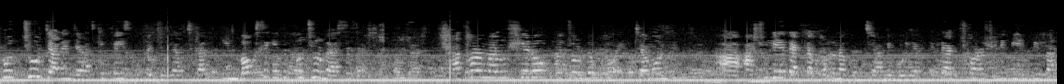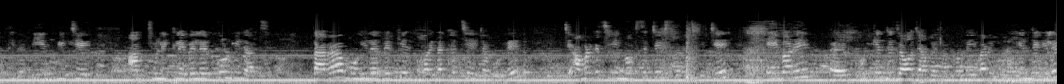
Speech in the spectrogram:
প্রচুর জানেন যে আজকে ফেসবুকের যুগে আজকাল ইনবক্সে কিন্তু প্রচুর মেসেজ আসে। সাধারণ মানুষেরও প্রচণ্ড ভয়। যেমন আশুলিয়াতে একটা ঘটনা ঘটছে, আমি বলি আপনাকে, এক সরাসরি বিএনপি প্রার্থীরা বিএনপি যে আঞ্চলিক লেভেলের কর্মীরা আছে, তারা মহিলাদেরকে ভয় দেখাচ্ছে এটা বলে আমার কাছে ইনবক্সে টেক্সট আসছে যে এইবারে আহ, ভোট কেন্দ্রে যাওয়া যাবে না কারণ এইবারে ভোট কেন্দ্রে গেলে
